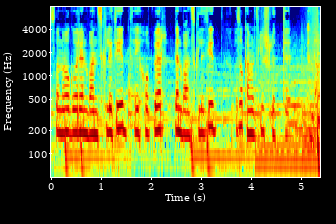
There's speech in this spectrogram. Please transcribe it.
Så nå går en vanskelig tid. Jeg håper den vanskelige tid, og så kommer det til å slutte en dag.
